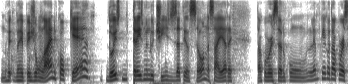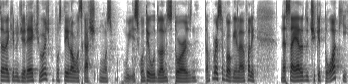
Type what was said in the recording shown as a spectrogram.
no, no RPG online, qualquer dois, três minutinhos de desatenção nessa era. Tava conversando com. Não lembro quem que eu tava conversando aqui no direct hoje, que eu postei lá umas caixas, umas, esse conteúdo lá no Stores, né? Tava conversando com alguém lá, eu falei, nessa era do TikTok,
